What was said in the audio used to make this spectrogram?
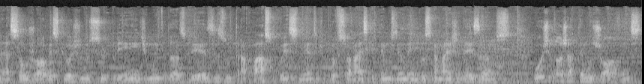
Né? São jovens que hoje nos surpreende, muitas das vezes ultrapassam o conhecimento de profissionais que temos dentro da indústria há mais de 10 anos. Hoje nós já temos jovens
